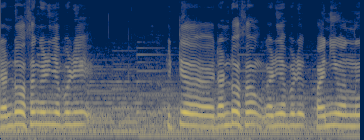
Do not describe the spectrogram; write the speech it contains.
രണ്ട് ദിവസം കഴിഞ്ഞപ്പോൾ പിറ്റേ രണ്ട് ദിവസം കഴിഞ്ഞപ്പോൾ പനി വന്ന്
